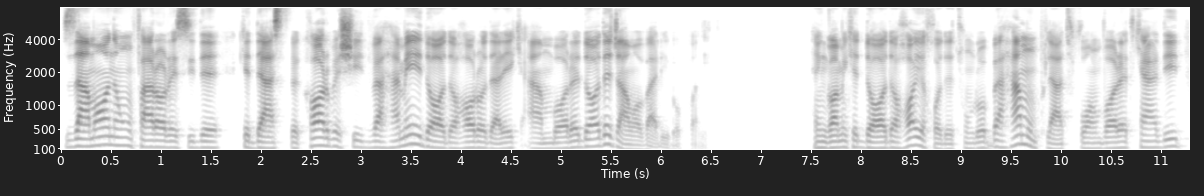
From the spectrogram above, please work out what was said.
زمان اون فرا رسیده که دست به کار بشید و همه داده ها رو در یک انبار داده جمع بکنید. هنگامی که داده های خودتون رو به همون پلتفرم وارد کردید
